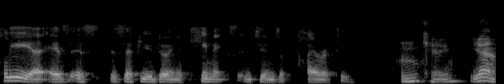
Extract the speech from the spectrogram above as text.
clear as, as as if you're doing a chemex in terms of clarity. Okay. Yeah.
